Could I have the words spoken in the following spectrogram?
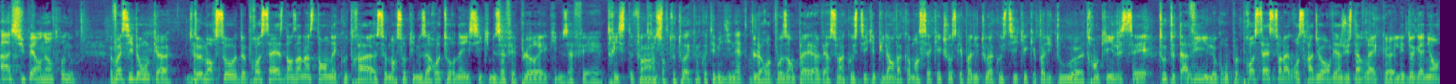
Ah super, on est entre nous. Voici donc euh, deux morceaux de Process. Dans un instant, on écoutera euh, ce morceau qui nous a retourné ici, qui nous a fait pleurer, qui nous a fait triste, Enfin, triste. surtout toi avec ton côté midinette. hein. Le repose en paix euh, version acoustique. Et puis là, on va commencer quelque chose qui est pas du tout acoustique et qui est pas du tout euh, tranquille. C'est toute ta vie, le groupe Process sur la grosse radio. On revient juste après avec les deux gagnants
